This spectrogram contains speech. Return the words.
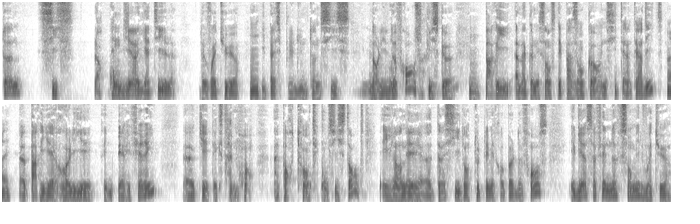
tonne six. Alors combien y a-t-il de voitures hmm. qui pèsent plus d'une tonne six dans l'île de France, puisque hmm. Paris, à ma connaissance, n'est pas encore une cité interdite. Euh, Paris est relié à une périphérie euh, qui est extrêmement importante et consistante, et il en est euh, ainsi dans toutes les métropoles de France. Eh bien, ça fait 900 000 voitures.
